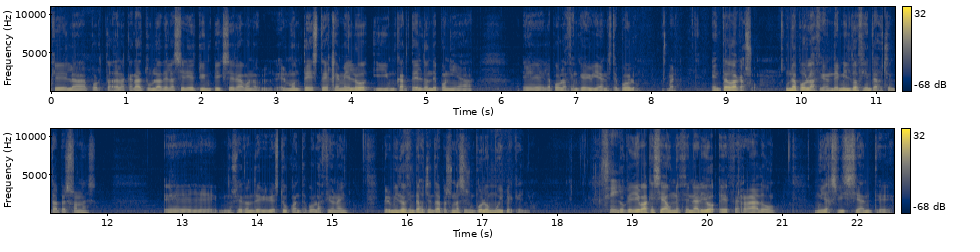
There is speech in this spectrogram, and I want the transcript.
que la portada, la carátula de la serie de Twin Peaks era bueno, el monte este gemelo y un cartel donde ponía eh, la población que vivía en este pueblo. Bueno, en todo caso, una población de 1.280 personas, eh, no sé dónde vives tú, cuánta población hay, pero 1.280 personas es un pueblo muy pequeño. Sí. Lo que lleva a que sea un escenario eh, cerrado, muy asfixiante,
